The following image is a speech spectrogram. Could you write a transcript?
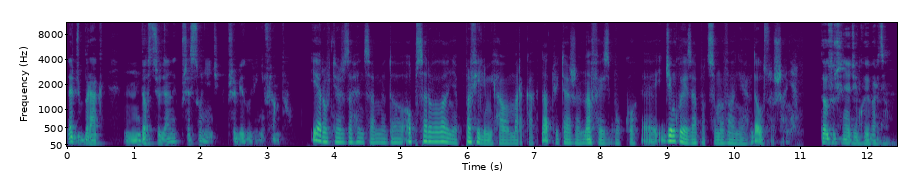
lecz brak mm, dostrzeganych przesunięć w przebiegu linii frontu. Ja również zachęcam do obserwowania profili Michała Marka na Twitterze, na Facebooku. E, dziękuję za podsumowanie. Do usłyszenia. Do usłyszenia, dziękuję bardzo.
